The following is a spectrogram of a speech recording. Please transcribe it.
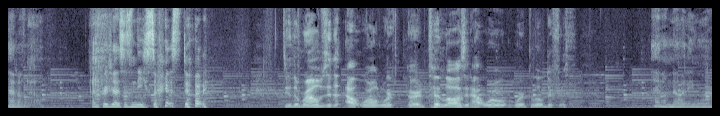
I don't know. I'm pretty sure that's his niece or his daughter. Do the realms in the outworld work, or the laws in outworld work a little different? I don't know anymore.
